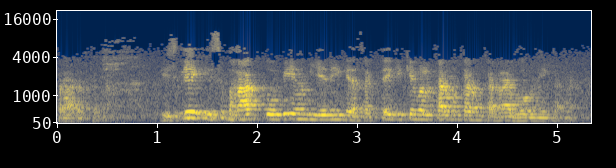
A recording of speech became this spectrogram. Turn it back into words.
प्रारब्ध इसलिए इस भाग को भी हम ये नहीं कह सकते कि केवल कर्म कर्म कर रहा है, भोग नहीं कर रहा है।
